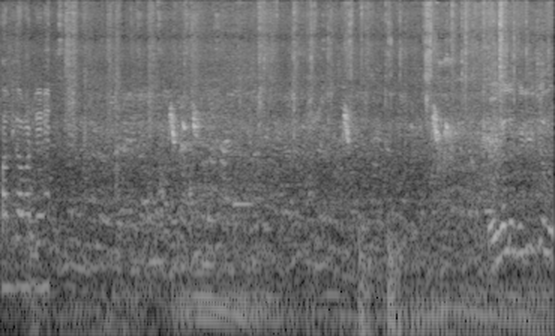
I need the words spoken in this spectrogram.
ওখান থেকে আমার ট্রেনে হয়ে গেলে বেরিয়ে চলো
